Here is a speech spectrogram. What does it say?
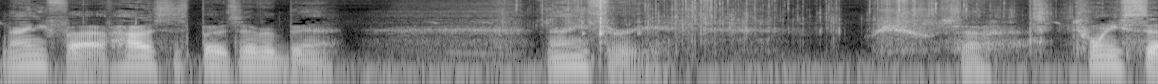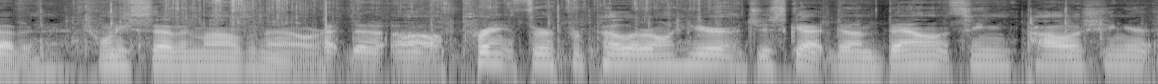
95, hottest this boat's ever been. 93. Whew, so 27, 27 miles an hour. Got the uh, Prather propeller on here. I just got done balancing, polishing it.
